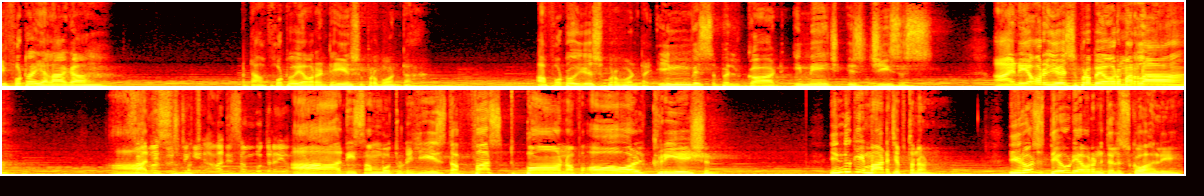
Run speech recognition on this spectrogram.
ఈ ఫోటో ఎలాగా? అంటే ఆ ఫోటో ఎవరంటే యేసుప్రభు అంట. ఆ ఫోటో యేసుప్రభు అంట. Invisible God image is Jesus ఆయన ఎవరు? యేసుప్రభు ఎవరు మరలా? ఆది ఆది సంభూతుడు he is the first born of all creation ఎందుకు ఈ మాట చెప్తున్నాను. ఈరోజు దేవుడు ఎవరిని తెలుసుకోవాలి?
